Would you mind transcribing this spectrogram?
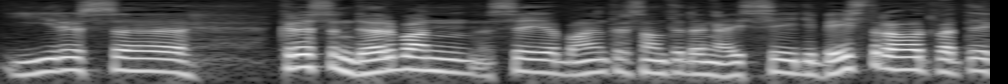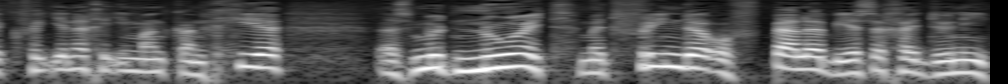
Hier is 'n uh, eh, Chris in Durban sê 'n baie interessante ding. Hy sê die beste raad wat ek vir enige iemand kan gee is moet nooit met vriende of pelle besigheid doen nie.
